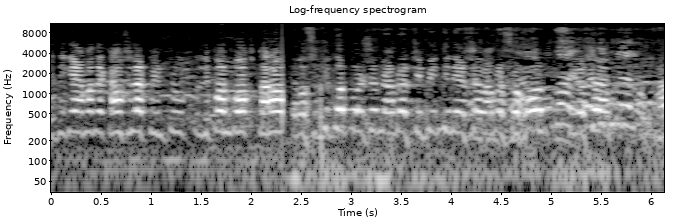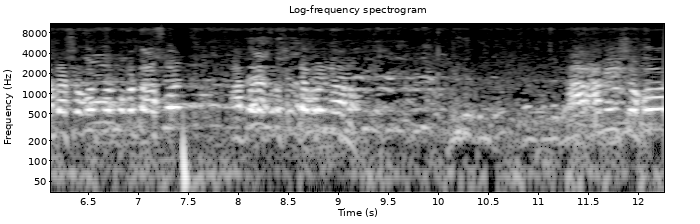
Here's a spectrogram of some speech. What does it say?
এদিকে আমাদের কাউন্সিলর পিন্টু লিপন বক্স, তারাও সিটি কর্পোরেশন, আমরা চিফ ইঞ্জিনিয়ার সাহেব, আমরা সকল আমরা সকল কর্মকর্তা আসুন, আপনারা কোনো চিন্তা করেন না আর আমি সকল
